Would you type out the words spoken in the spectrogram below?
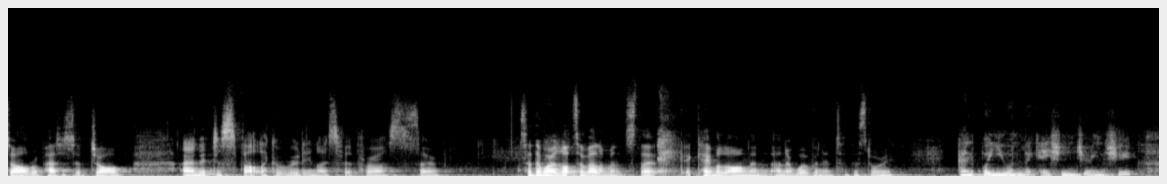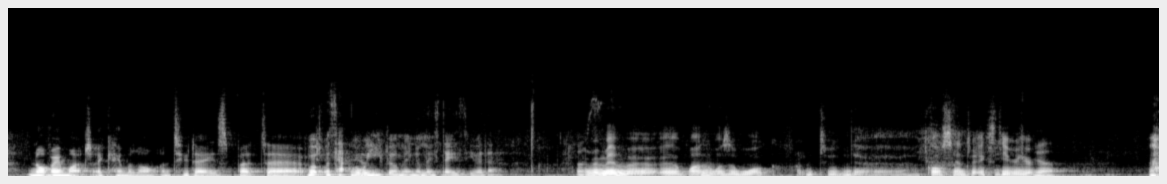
dull, repetitive job. And it just felt like a really nice fit for us. So, so there were lots of elements that came along and, and are woven into the story. And were you on location during the shoot? Not very much. I came along on two days, but uh, what was that, what were you filming on those days you were there? I remember uh, one was a walk from, to the call center exterior. Yeah.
